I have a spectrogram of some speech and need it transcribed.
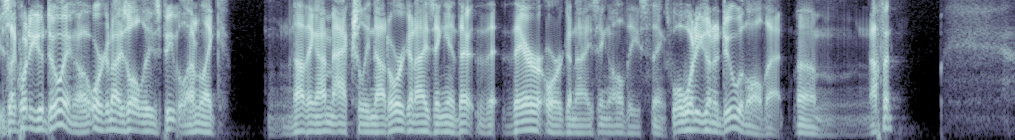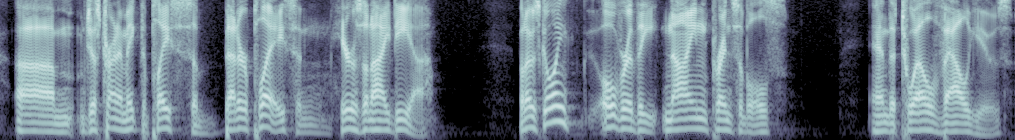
he's like, what are you doing? I'll organize all these people. I'm like, nothing. I'm actually not organizing it. They're, they're organizing all these things. Well, what are you going to do with all that? Um, nothing. Um, I'm just trying to make the place a better place. And here's an idea. But I was going over the nine principles and the 12 values.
